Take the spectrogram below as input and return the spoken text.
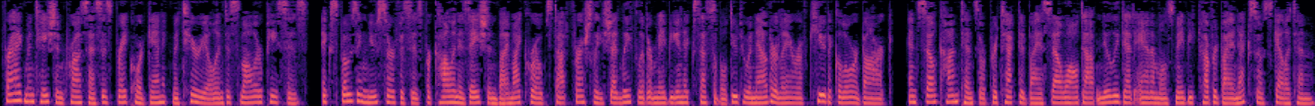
Fragmentation processes break organic material into smaller pieces, exposing new surfaces for colonization by microbes. Freshly shed leaf litter may be inaccessible due to an outer layer of cuticle or bark, and cell contents are protected by a cell wall. Newly dead animals may be covered by an exoskeleton.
